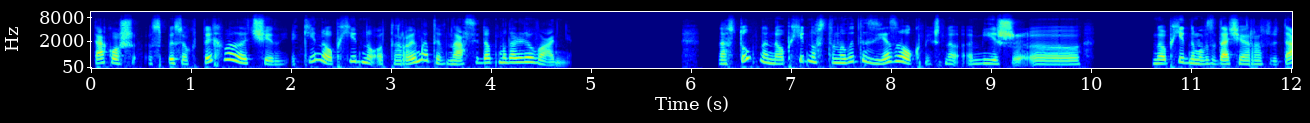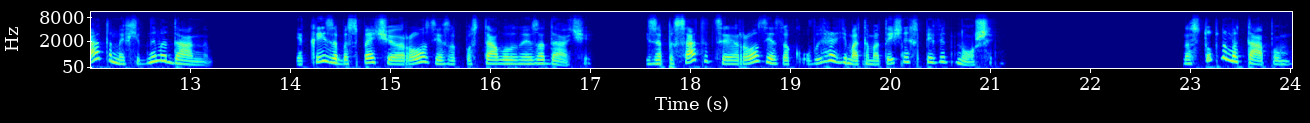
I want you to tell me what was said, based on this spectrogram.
також список тих величин, які необхідно отримати внаслідок моделювання. Наступне необхідно встановити зв'язок між між е, необхідними в задачі результатами і вхідними даними, який забезпечує розв'язок поставленої задачі, і записати цей розв'язок у вигляді математичних співвідношень. Наступним етапом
